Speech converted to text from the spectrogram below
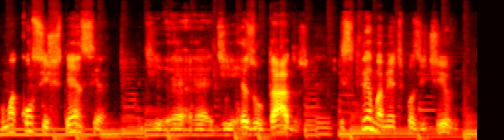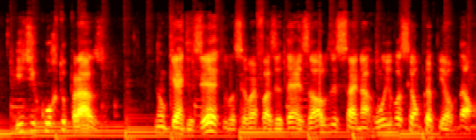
uma consistência de, é, é de resultados extremamente positivo e de curto prazo. Não quer dizer que você vai fazer 10 aulas e sai na rua e você é um campeão. Não.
